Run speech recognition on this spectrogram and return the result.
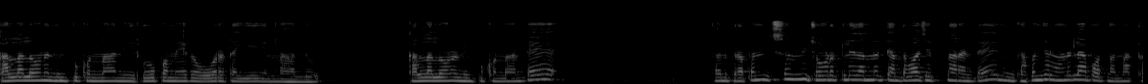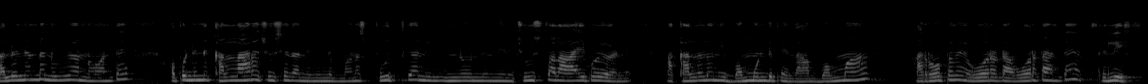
కళ్ళలోన నింపుకున్న నీ రూపమేగ ఊరటయ్యే ఇన్నాళ్ళు. కళ్ళలోన నింపుకున్న అంటే తను ప్రపంచాన్ని చూడట్లేదు అన్నట్టు ఎంత బాగా చెప్తున్నారంటే నేను ప్రపంచంలో ఉండలేకపోతున్నాను. నా కళ్ళు నిండా నువ్వే ఉన్నావు. అంటే అప్పుడు నిన్ను కళ్ళారా చూసేదాన్ని. నిన్ను మనస్ఫూర్తిగా నిన్ను నేను చూస్తూ అలా ఆగిపోయేవాడిని. ఆ కళ్ళలో నీ బొమ్మ ఉండిపోయింది. ఆ బొమ్మ ఆ రూపమే ఊరట. ఊరట అంటే రిలీఫ్.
